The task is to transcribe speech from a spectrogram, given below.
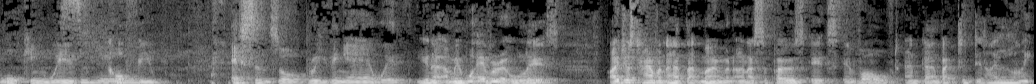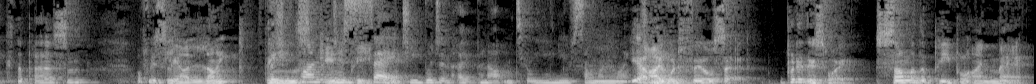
walking with, coffee, essence of, breathing air with, you know, I mean, whatever it all is. I just haven't had that moment, and I suppose it's evolved. And going back to, did I like the person? Obviously, I liked Because you things kind of in just people. said you wouldn't open up until you knew someone like Yeah, you. I would feel sad. Put it this way: some of the people I met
